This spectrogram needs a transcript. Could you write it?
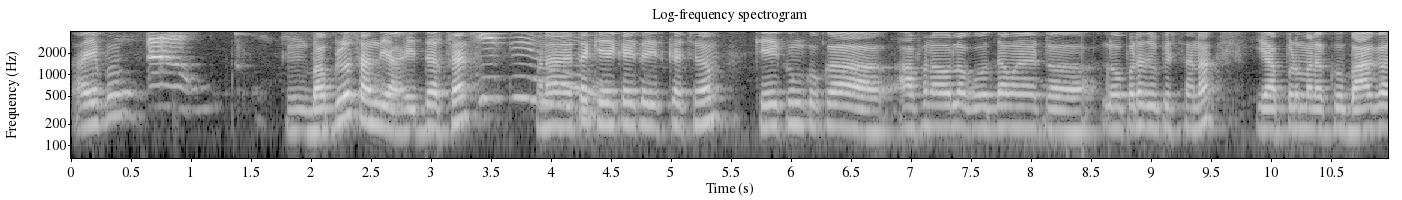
అయ్యప్ప బబ్లు సంధ్య ఇద్దరు ఫ్రెండ్స్ మనం అయితే కేక్ అయితే తీసుకొచ్చినాం. కేక్ ఇంకొక హాఫ్ అన్ అవర్లో కోద్దామనే లోపల చూపిస్తాను. ఇక అప్పుడు మనకు బాగా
